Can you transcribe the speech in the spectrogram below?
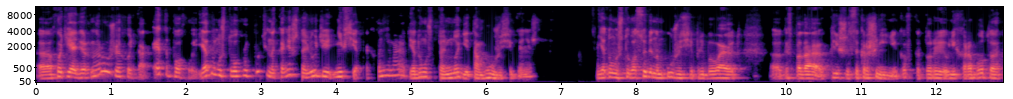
Э, хоть ядерное оружие, хоть как. Это плохой. Я думаю, что вокруг Путина, конечно, люди не все так понимают. Я думаю, что многие там в ужасе, конечно. Я думаю, что в особенном ужасе пребывают э, господа клиши сокрашенинников, которые у них работа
